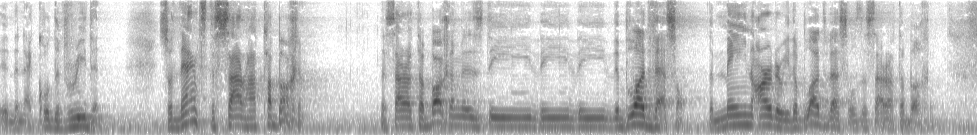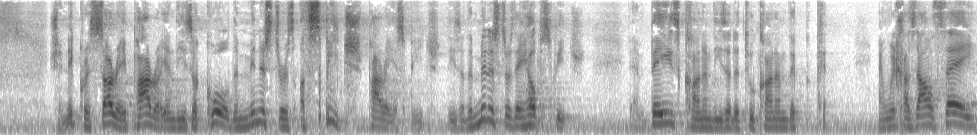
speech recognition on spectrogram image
in the neck called the vriden. So that's the sarah tabachim. The Sarat Tabachim is the, the, the, the, blood vessel, the main artery, the blood vessel is the Sarat Tabachim. Shenikra Sare Pare, and these are called the ministers of speech. Pare is speech. These are the ministers, they help speech. And Beis Kanim, these are the two Kanim. The, and where Chazal say,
